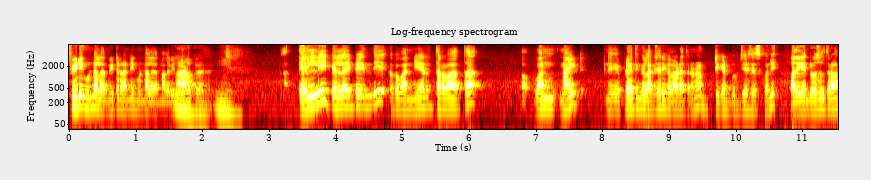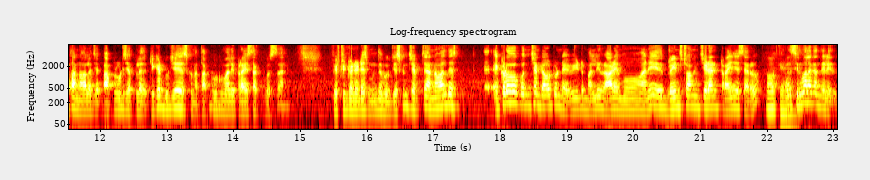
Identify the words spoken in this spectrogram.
ఫీడింగ్ ఉండాలి మీటర్ రన్నింగ్ ఉండాలి కదా మళ్ళీ వీళ్ళు ఆడుకునేది. వెళ్ళి పెళ్ళి అయిపోయింది ఒక వన్ ఇయర్ తర్వాత వన్ నైట్ నేను ఎప్పుడైతే ఇంకా లగ్జరీగా అలవాటు అవుతున్నానో టికెట్ బుక్ చేసేసుకొని పదిహేను రోజుల తర్వాత అన్న వాళ్ళకి చెప్పి అప్పుడు కూడా చెప్పలేదు. టికెట్ బుక్ చేసేసుకున్నా. తక్కువకి మళ్ళీ ప్రైస్ తక్కువకి వస్తుందని ఫిఫ్టీన్ ట్వంటీ డేస్ ముందే బుక్ చేసుకుని చెప్తే అన్న వాళ్ళు ఎక్కడో కొంచెం డౌట్ ఉండే వీడు మళ్ళీ రాడేమో అని బ్రెయిన్ స్టామింగ్ చేయడానికి ట్రై చేశారు. సినిమాలకు అని తెలియదు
